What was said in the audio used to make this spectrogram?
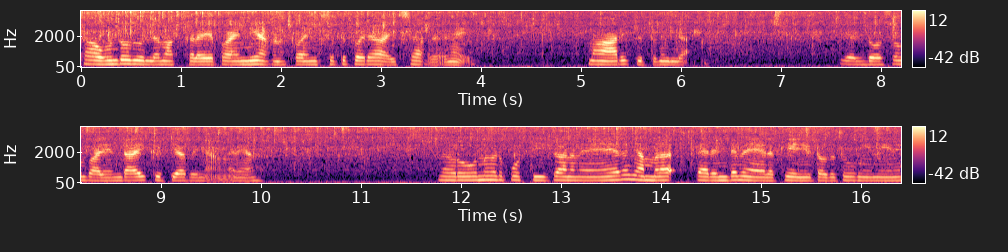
സൗണ്ടൊന്നുമില്ല മക്കളെ. പനിയാണ്. പനിച്ചിട്ട് ഇപ്പോൾ ഒരാഴ്ച അറിയാനായി മാറി കിട്ടണില്ല. ജലദോഷവും പനി ഉണ്ടായി കിട്ടിയാൽ പിന്നെ അങ്ങനെയാണ്. നെറൂന്ന് ഇവിടെ പൊട്ടിക്കാണ് നേരെ നമ്മളെ പെരന്റെ മേലൊക്കെ കഴിഞ്ഞിട്ടോ അത് തൂങ്ങിന്നീന്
